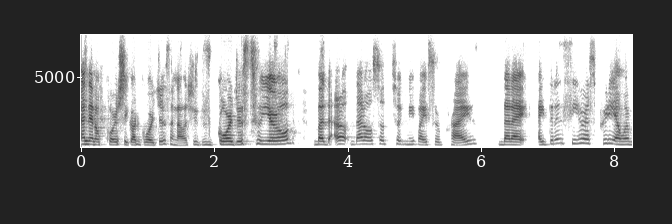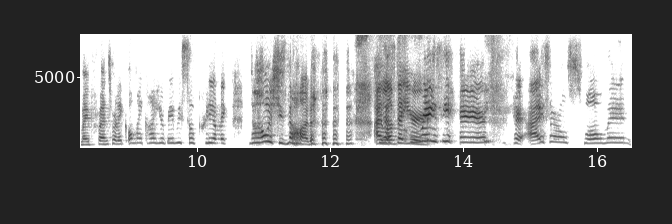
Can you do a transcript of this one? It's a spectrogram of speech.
And then, of course, she got gorgeous, and now she's this gorgeous two year old. But that, that also took me by surprise that I, I didn't see her as pretty. And when my friends were like, oh my God, your baby's so pretty, I'm like, no, she's not. I love that you're- crazy hair. Her eyes are all swollen.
